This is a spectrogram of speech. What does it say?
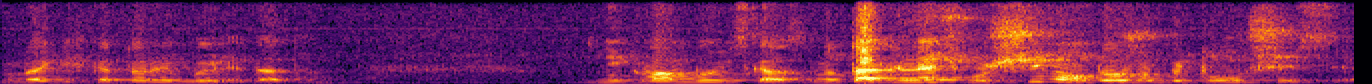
многих, которые были, да, там, не к вам будет сказано. Но так или иначе, мужчина, он должен быть лучше всех.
